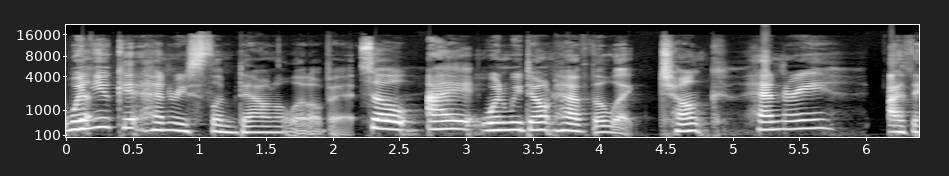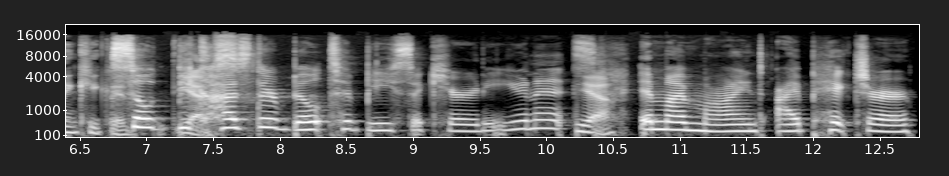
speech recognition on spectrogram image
When you get Henry slimmed down a little bit, So I when we don't have the like chunk Henry, I think he could. So because yes. they're built to be security units, Yeah. In my mind, I picture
